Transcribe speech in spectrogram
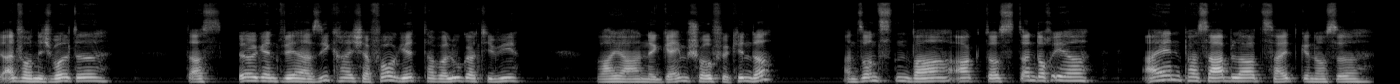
der einfach nicht wollte, dass irgendwer siegreich hervorgeht. Tabaluga TV war ja eine Game-Show für Kinder. Ansonsten war Arktos dann doch eher ein passabler Zeitgenosse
